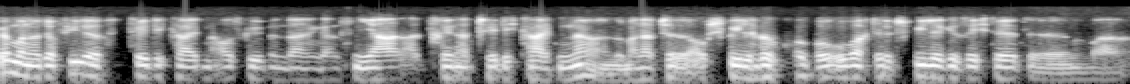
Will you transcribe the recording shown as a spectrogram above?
Ja, man hat ja viele Tätigkeiten ausgeübt in seinen ganzen Jahren als Trainertätigkeiten. Ne? Also man hat auch Spiele beobachtet, Spiele gesichtet, äh, war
